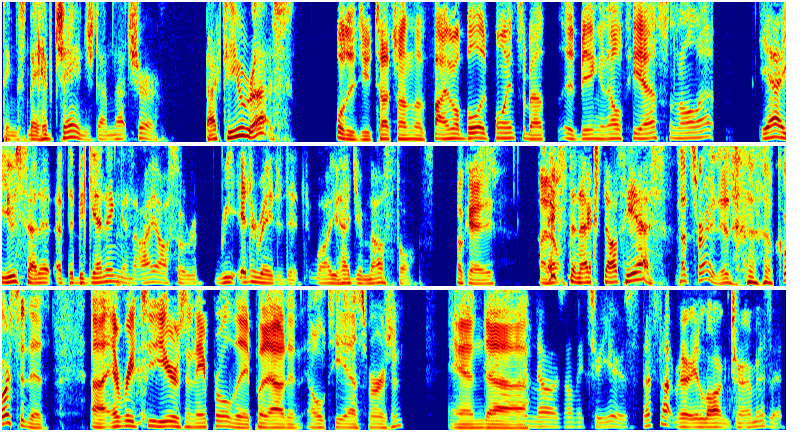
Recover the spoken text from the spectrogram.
things may have changed. I'm not sure. Back to you, Russ. Well, did you touch on the final bullet points about it being an LTS and all that? Yeah, you said it at the beginning, and I also re- reiterated it while you had your mouth full. Okay, it's the next LTS. That's right. It, of course it is. Uh, every two years in April, they put out an LTS version. And uh, no, it's only two years. That's not very long term, is it?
